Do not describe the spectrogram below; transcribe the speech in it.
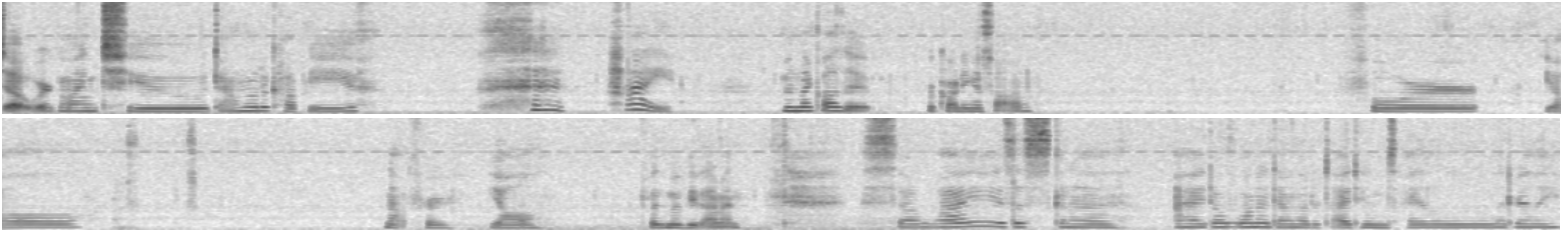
So we're going to download a copy. Hi, I'm in my closet recording a song for y'all. Not for y'all, for the movie that I'm in. So why is this gonna? I don't want to download it to iTunes. I literally.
